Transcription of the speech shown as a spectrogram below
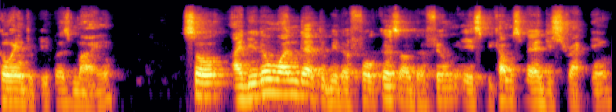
go into people's mind. So I didn't want that to be the focus of the film. It becomes very distracting.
